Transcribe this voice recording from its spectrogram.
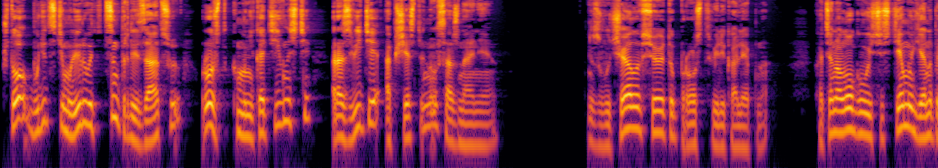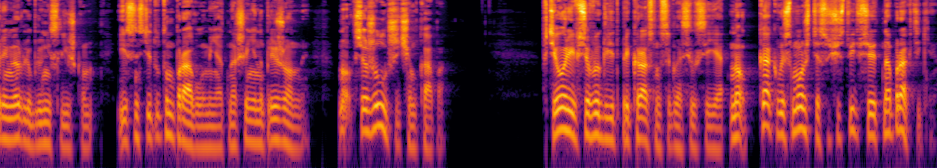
что будет стимулировать централизацию, рост коммуникативности, развитие общественного сознания. Звучало все это просто великолепно. Хотя налоговую систему я, например, люблю не слишком, и с институтом права у меня отношения напряженные, но все же лучше, чем КАПа. Теории все выглядит прекрасно, согласился я, но как вы сможете осуществить все это на практике?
